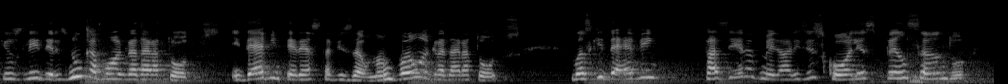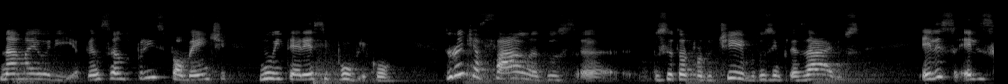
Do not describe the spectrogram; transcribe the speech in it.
que os líderes nunca vão agradar a todos e devem ter esta visão, não vão agradar a todos, mas que devem fazer as melhores escolhas pensando na maioria, pensando principalmente no interesse público. Durante a fala dos, uh, do setor produtivo, dos empresários, eles, eles,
